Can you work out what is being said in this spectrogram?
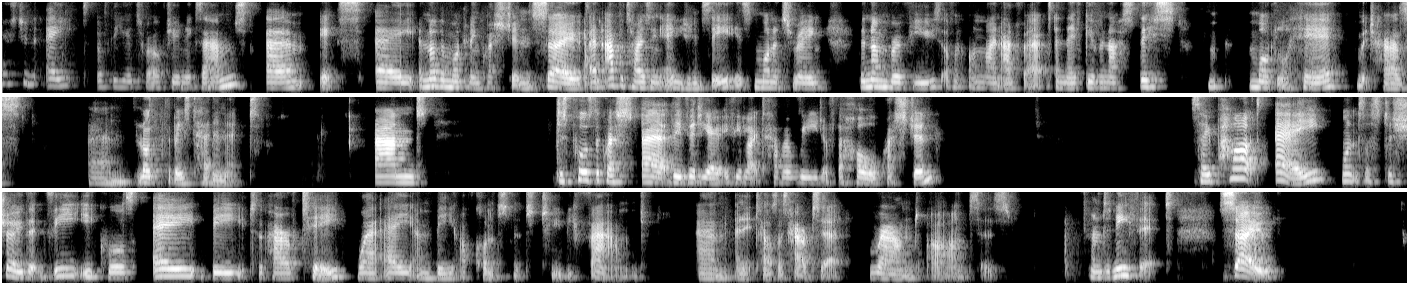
question eight of the year 12 June exams. Um, it's a another modelling question. So an advertising agency is monitoring the number of views of an online advert and they've given us this model here, which has um, log to the base 10 in it. And just pause the question, uh, the video if you'd like to have a read of the whole question. So part A wants us to show that V equals AB to the power of T, where A and B are constants to be found. Um, and it tells us how to round our answers underneath it. So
